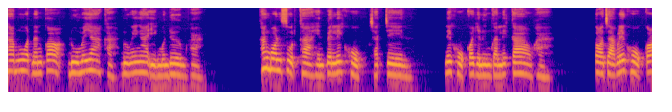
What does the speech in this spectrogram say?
ข้ามงวดนั้นก็ดูไม่ยากค่ะ ดูง่ายๆอีกเหมือนเดิมค่ะ ข้างบนสุดค่ะ เห็นเป็นเลข 6 ชัดเจน เลขหกก็อย่าลืมกันเลขเก้าค่ะ ต่อจากเลขหกก็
